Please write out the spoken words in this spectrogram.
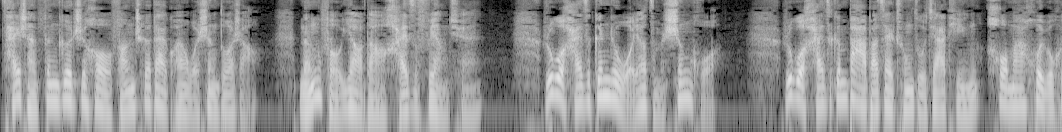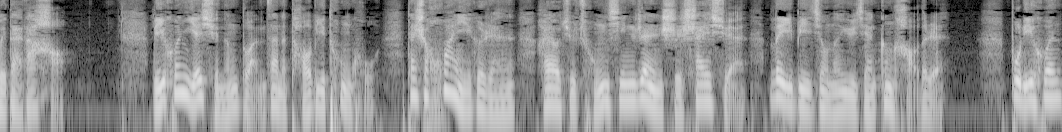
财产分割之后，房车贷款我剩多少？能否要到孩子抚养权？如果孩子跟着我要怎么生活？如果孩子跟爸爸再重组家庭，后妈会不会待他好？离婚也许能短暂的逃避痛苦，但是换一个人还要去重新认识筛选，未必就能遇见更好的人。不离婚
